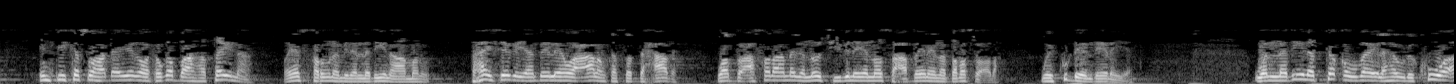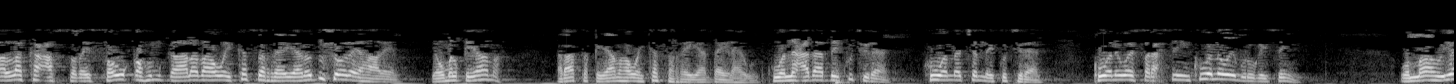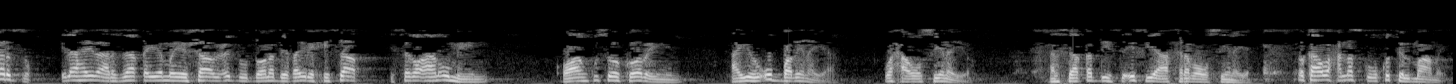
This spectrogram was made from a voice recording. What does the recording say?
intii ka soo hadhay iyaga wax uga baahatayna wayaskharuuna min aladiina aamanuu maxay sheegayaan bay leeyiin waa caalamka saddexaade waa ducafada annaga noo jiibinaya noo sacabaynayna daba socda. Way ku dheeldheelayaan waaladiina itaqow baa ilaha uhi kuwa alla ka cabsaday fawqahum gaaladaa way ka sarreeyaanoo dushooday ahaadeen yowma alqiyaama araabta qiyaamaha way ka sarreeyaan baa ilaha uhi. Kuwana cadaab bay ku jiraan. Kuwana jannay ku jiraan. Kuwani way faraxsan yihiin kuwana way murugaysan yihiin wallaahu yarzuq. Ilaahay baa arsaaqaya man yashaau ciduu doono bikayri xisaab. Isagoo aan u miin oo aan ku soo koobaynin ayuu u badinayaa waxa uu siinayo. Arsaaqadiisa if iyo aakhiraba uu siinaya. Halkaa waxa nasku uu ku tilmaamay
